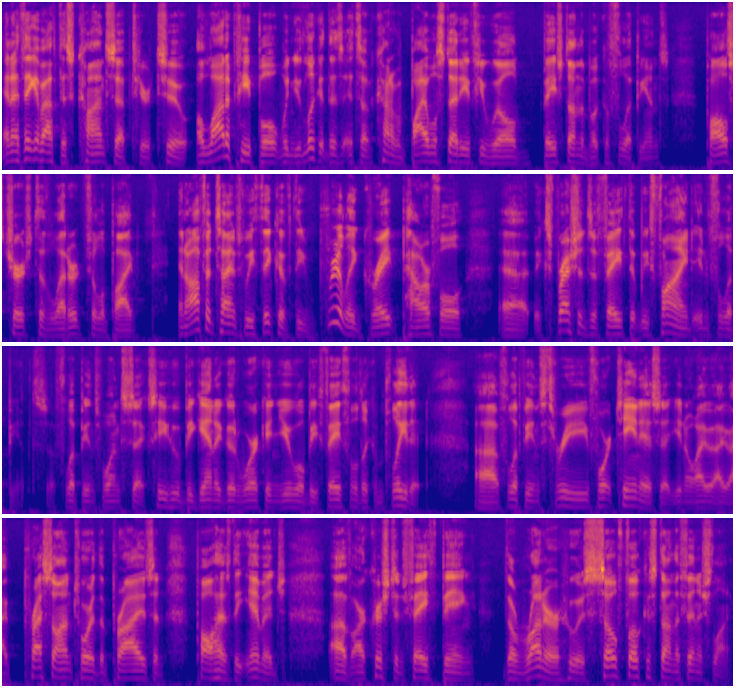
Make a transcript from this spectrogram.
and I think about this concept here too. A lot of people, when you look at this, it's a kind of a Bible study, if you will, based on the book of Philippians, Paul's church to the letter at Philippi. And oftentimes we think of the really great, powerful uh, expressions of faith that we find in Philippians. So Philippians 1 6, He who began a good work in you will be faithful to complete it. Uh, Philippians 3:14 is it? You know, I, I press on toward the prize, and Paul has the image of our Christian faith being the runner who is so focused on the finish line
